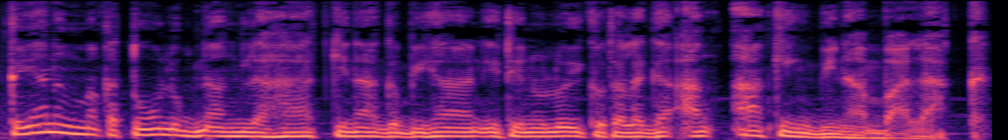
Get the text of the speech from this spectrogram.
Kaya nang makatulog na ang lahat kinagabihan itinuloy ko talaga ang aking binabalak.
